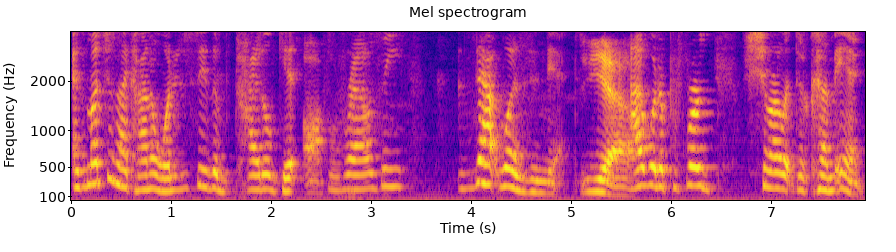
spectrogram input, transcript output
as much as I kind of wanted to see the title get off of Rousey, that wasn't it. Yeah, I would have preferred Charlotte to come in.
